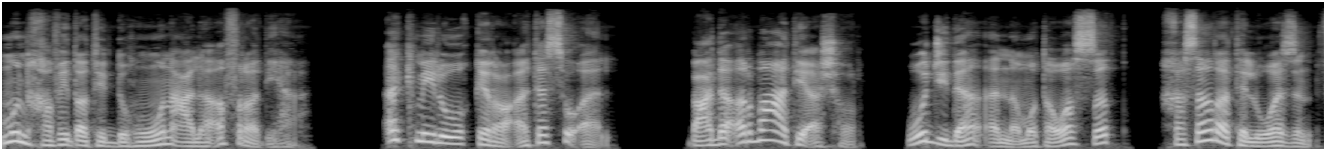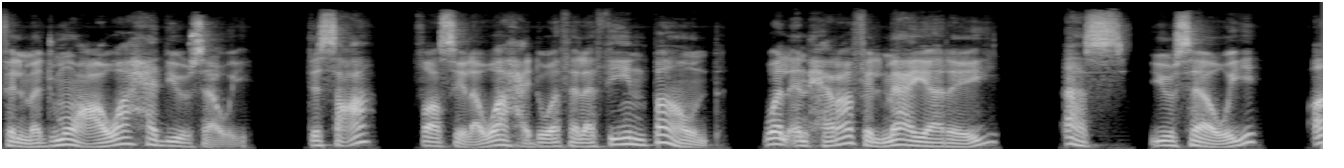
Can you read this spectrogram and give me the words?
منخفضة الدهون على أفرادها. أكملوا قراءة السؤال. بعد أربعة أشهر وجد أن متوسط خسارة الوزن في المجموعة واحد يساوي 9.31 باوند والانحراف المعياري S يساوي 4.67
